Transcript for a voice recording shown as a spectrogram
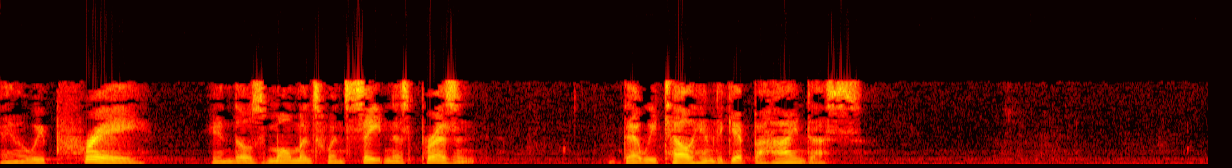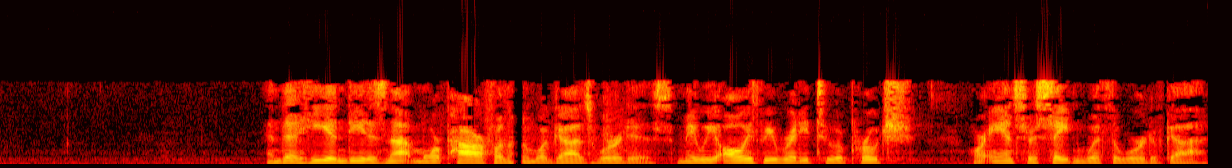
And we pray in those moments when Satan is present that we tell him to get behind us and that He indeed is not more powerful than what God's Word is. May we always be ready to approach or answer Satan with the Word of God.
